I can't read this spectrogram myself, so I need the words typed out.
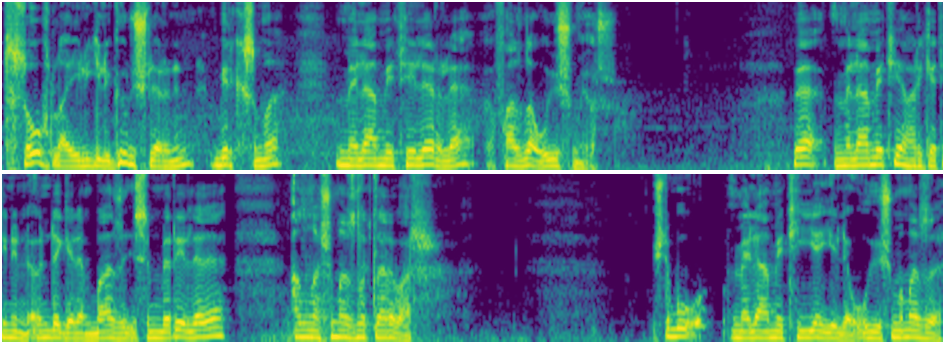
tasavvufla ilgili görüşlerinin bir kısmı melametilerle fazla uyuşmuyor. Ve melameti hareketinin önde gelen bazı isimleriyle de anlaşmazlıkları var. İşte bu melametiye ile uyuşmaması,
